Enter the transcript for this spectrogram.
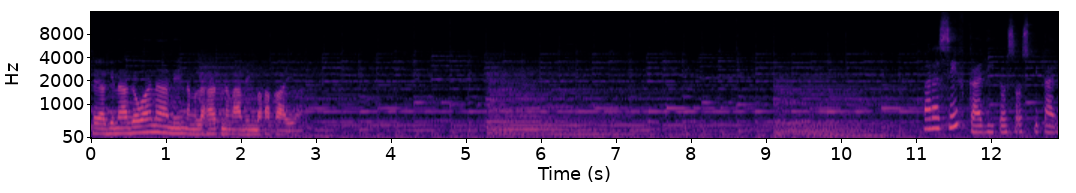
Kaya ginagawa namin ang lahat ng aming makakaya. para safe ka dito sa ospital.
